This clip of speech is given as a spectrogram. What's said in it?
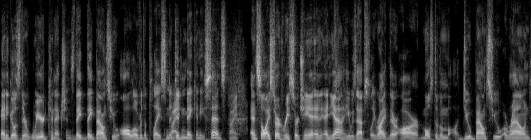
and he goes, they're weird connections. They they bounce you all over the place, and it right. didn't make any sense. Right. And so I started researching it, and, and yeah, he was absolutely right. There are most of them do bounce you around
